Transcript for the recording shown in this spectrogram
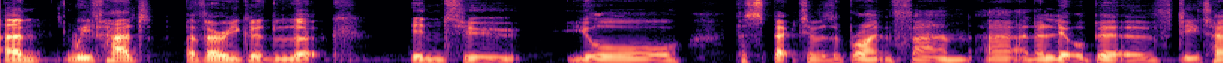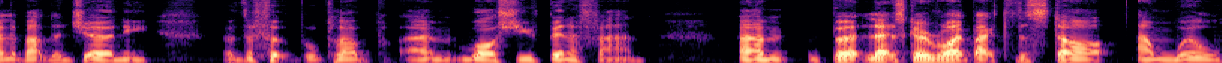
Um, we've had a very good look into your perspective as a Brighton fan uh, and a little bit of detail about the journey of the football club um, whilst you've been a fan. Um, but let's go right back to the start and we'll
